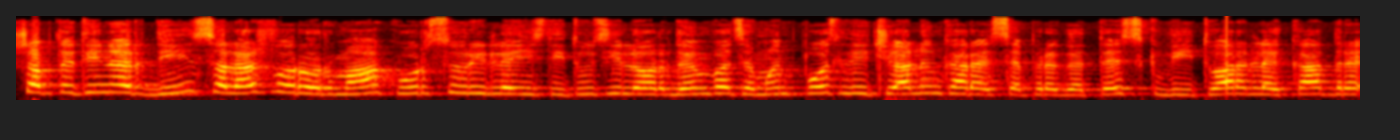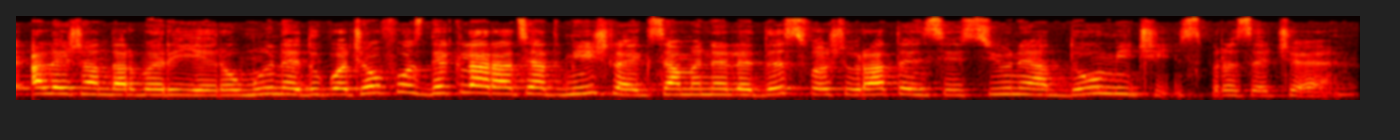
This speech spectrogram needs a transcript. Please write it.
Șapte tineri din Sălaș vor urma cursurile instituțiilor de învățământ post-liceal în care se pregătesc viitoarele cadre ale jandarmeriei române după ce au fost declarați admiși la examenele desfășurate în sesiunea 2015.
